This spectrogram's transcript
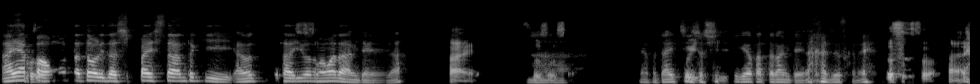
あ、やっぱ思った通りだ、失敗したあの時、あの対応のままだ、みたいな。はい。そうそうそう。やっぱ第一印象信じてよかったな、みたいな感じですかね。そうそうそう。はい。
